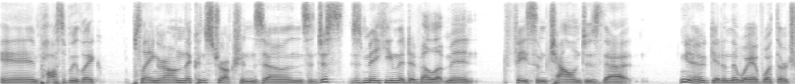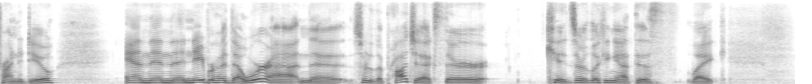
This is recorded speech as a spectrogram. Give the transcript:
and possibly like playing around in the construction zones and just just making the development face some challenges that you know get in the way of what they're trying to do. And then the neighborhood that we're at and the sort of the projects, their kids are looking at this like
